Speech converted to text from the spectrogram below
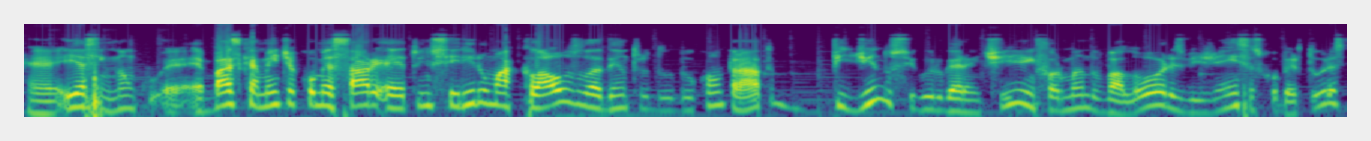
É, e assim, não, é, é basicamente é começar é, tu inserir uma cláusula dentro do, do contrato pedindo seguro garantia, informando valores, vigências, coberturas,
